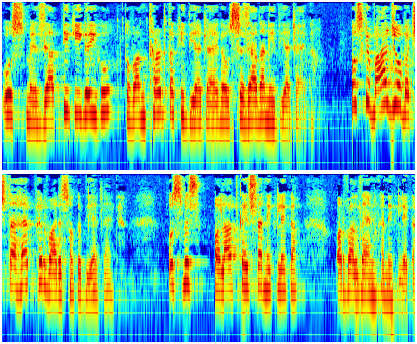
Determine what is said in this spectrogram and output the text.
اس میں زیادتی کی گئی ہو، تو ون تھرڈ تک ہی دیا جائے گا، اس سے زیادہ نہیں دیا جائے گا۔ اس کے بعد جو بچتا ہے، پھر وارثوں کو دیا جائے گا۔ اس میں اولاد کا حصہ نکلے گا اور والدین کا نکلے گا۔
